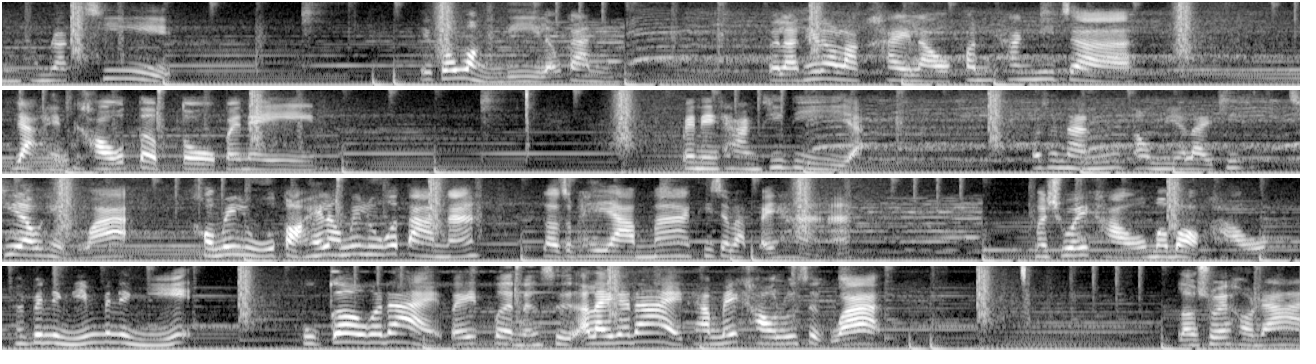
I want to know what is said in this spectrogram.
มีความรักที่เรียกว่าหวังดีแล้วกัน เวลาที่เรารักใครเราค่อนข้างที่จะอยากเห็นเขาเติบโตไปใน ไปในทางที่ดีอะ เพราะฉะนั้นเรามีอะไรที่ที่เราเห็นว่าเขาไม่รู้ต่อให้เราไม่รู้ก็ตามนะ เราจะพยายามมากที่จะแบบไปหา มาช่วยเขามาบอกเขา มันเป็นอย่างนี้เป็นอย่างนี้ Google ก็ได้ไปเปิดหนังสืออะไรก็ได้ทำให้เขารู้สึกว่า เราช่วยเขาได้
